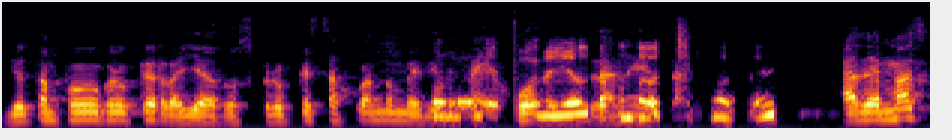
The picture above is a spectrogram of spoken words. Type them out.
yo tampoco creo que Rayados. Creo que está jugando medio Por feo. Rayados la neta. Chivas, ¿eh? Además,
